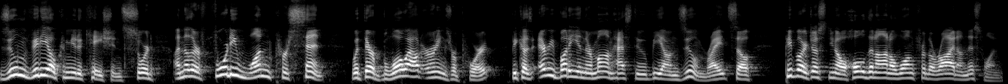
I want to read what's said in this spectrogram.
Zoom video communications soared another 41% with their blowout earnings report because everybody and their mom has to be on Zoom, right? So people are just, you know, holding on along for the ride on this one.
